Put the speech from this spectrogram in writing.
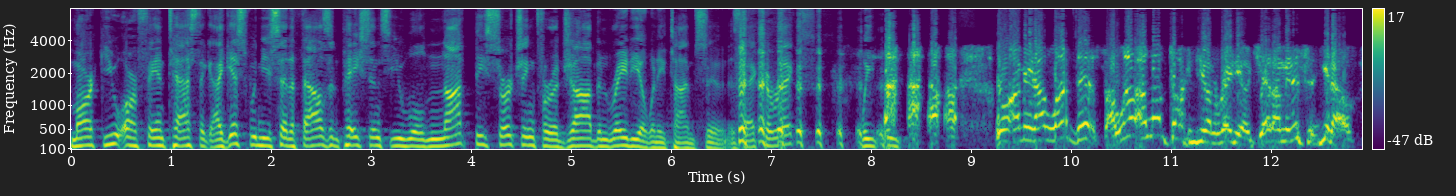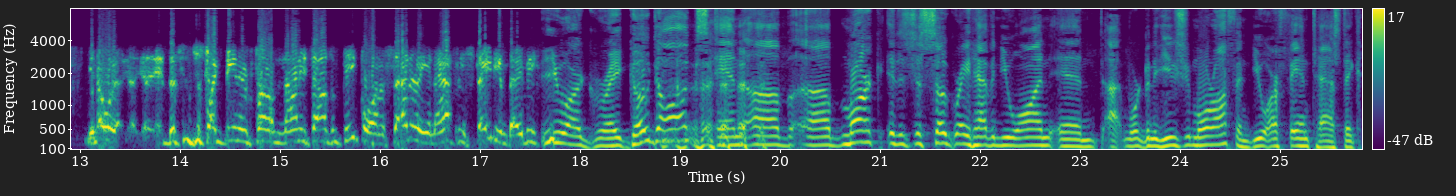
Marc, you are fantastic. I guess when you said a thousand patients, you will not be searching for a job in radio anytime soon. Is that correct? we, we... well, I mean, I love this. I love, I love talking to you on the radio, Jed. I mean, this is, you know, you know, this is just like being in front of 90,000 people on a Saturday in Athens Stadium, baby. You are great. Go dogs. and, uh, uh, Marc, it is just so great having you on and, uh, we're going to use you more often. You are fantastic.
